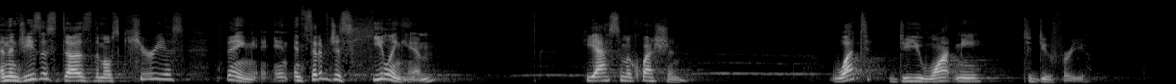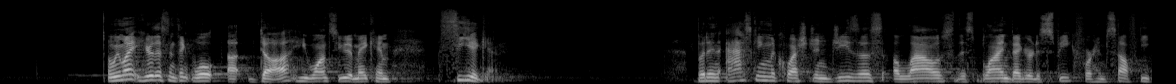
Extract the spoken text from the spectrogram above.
And then Jesus does the most curious thing. Instead of just healing him, he asks him a question What do you want me to do for you? And we might hear this and think, well, uh, duh, he wants you to make him see again. But in asking the question, Jesus allows this blind beggar to speak for himself. He,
